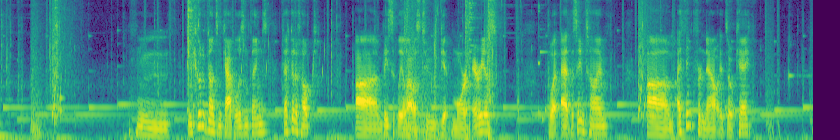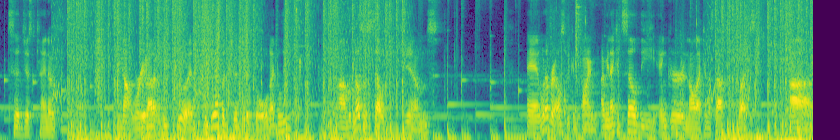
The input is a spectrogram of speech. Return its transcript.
Hmm. We could have done some capitalism things. That could have helped uh, basically allow us to get more areas. But at the same time, um, I think for now it's okay to just kind of not worry about it. We could. We do have a good bit of gold, I believe. Um, we can also sell gems. And whatever else we can find. I mean, I could sell the anchor and all that kind of stuff, but... Uh,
